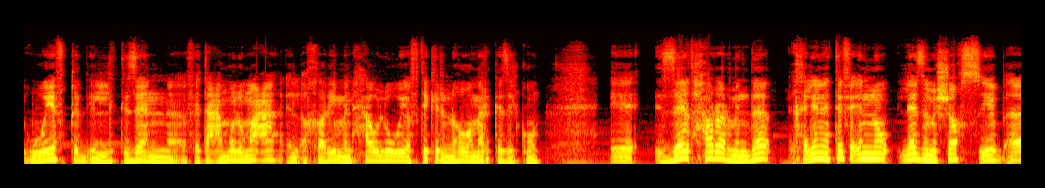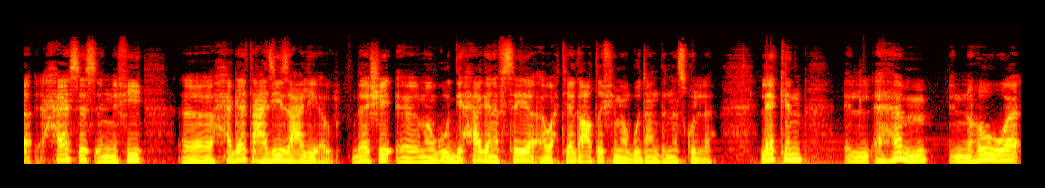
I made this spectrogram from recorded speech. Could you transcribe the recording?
ويفقد الاتزان في تعامله مع الآخرين من حوله ويفتكر إن هو مركز الكون. إيه، إزاي أتحرر من ده؟ خلينا نتفق إنه لازم الشخص يبقى حاسس إن في آه، حاجات عزيزة عليه قوي. ده شيء آه، موجود دي حاجة نفسية أو احتياج عاطفي موجود عند الناس كلها. لكن الأهم إن هو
